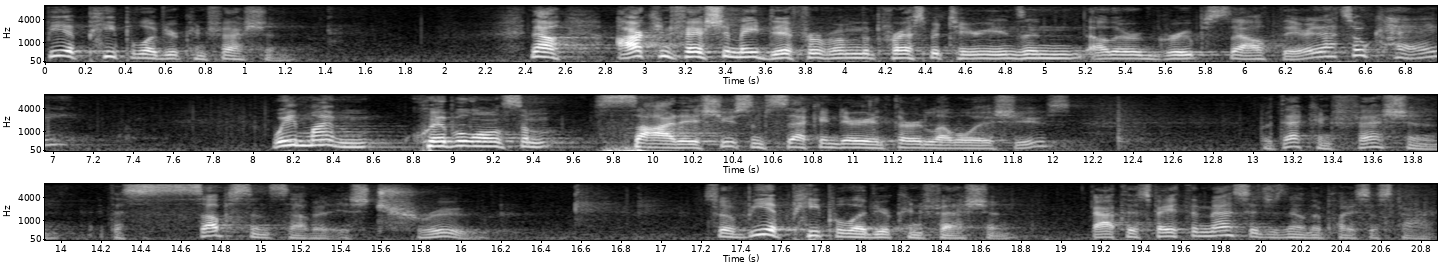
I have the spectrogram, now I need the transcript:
Be a people of your confession. Now, our confession may differ from the Presbyterians and other groups out there. That's okay. We might quibble on some side issues, some secondary and third level issues, but that confession, the substance of it is true. So be a people of your confession. Baptist Faith and Message is another place to start,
